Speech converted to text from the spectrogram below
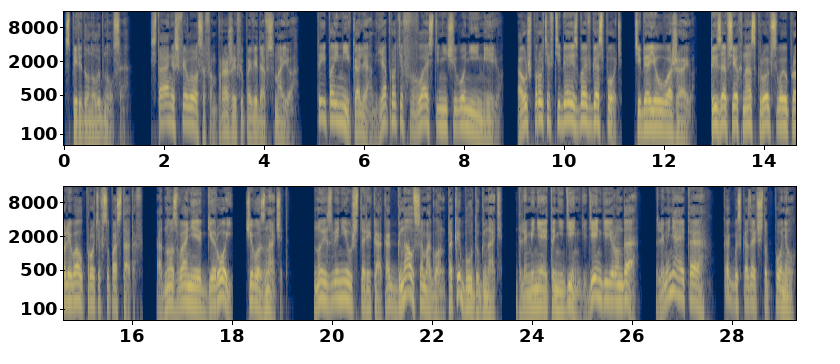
Спиридон улыбнулся. «Станешь философом, прожив и повидав с мое. Ты пойми, Колян, я против власти ничего не имею. А уж против тебя избавь Господь. Тебя я уважаю. Ты за всех нас кровь свою проливал против супостатов. Одно звание «герой» чего значит? Но извини уж, старика, как гнал самогон, так и буду гнать. Для меня это не деньги, деньги — ерунда. Для меня это, как бы сказать, чтоб понял,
